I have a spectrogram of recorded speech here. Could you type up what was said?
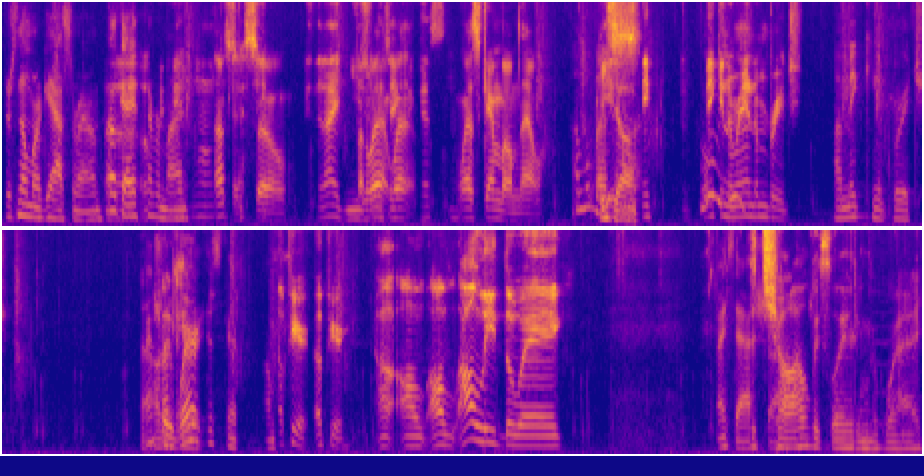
there's no more gas around. Uh, Okay, never mind. well, okay. So That I usually where- take, where- I guess. where's Game Bomb now? I'm over He's here. Make, I'm making a random bridge. I'm making a bridge. Actually, okay. where is it? Um, Up here, up here. I'll, I'll, I'll, I'll lead the way. nice ass the shot. child is leading the way.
